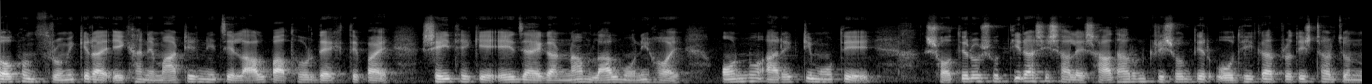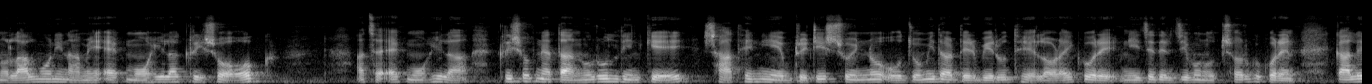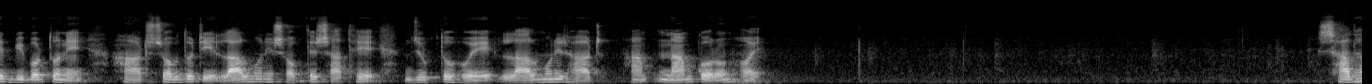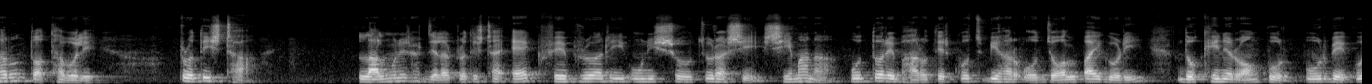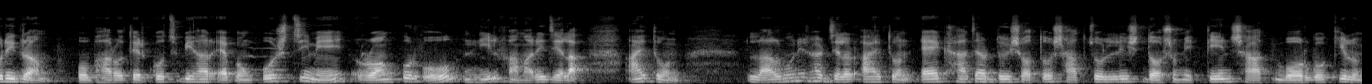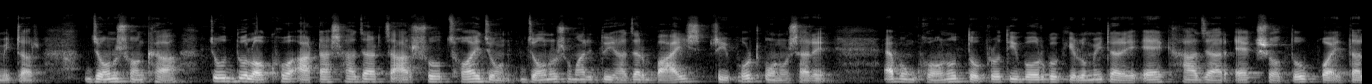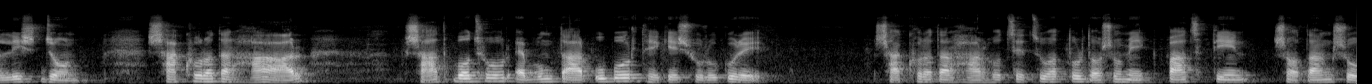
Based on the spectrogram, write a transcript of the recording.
তখন শ্রমিকেরা এখানে মাটির নিচে লাল পাথর দেখতে পায়। সেই থেকে এই জায়গার নাম লালমনি হয়। অন্য আরেকটি মতে, সতেরোশো তিরাশি সালে সাধারণ কৃষকদের অধিকার প্রতিষ্ঠার জন্য লালমণি নামে এক মহিলা কৃষক আচ্ছা এক মহিলা কৃষক নেতা নুরুল দিনকে সাথে নিয়ে ব্রিটিশ সৈন্য ও জমিদারদের বিরুদ্ধে লড়াই করে নিজেদের জীবন উৎসর্গ করেন। কালের বিবর্তনে হাট শব্দটি লালমণি শব্দের সাথে যুক্ত হয়ে লালমনির হাট নাম, নামকরণ হয়। সাধারণ তথ্যাবলী, প্রতিষ্ঠা লালমনিরহাট জেলার প্রতিষ্ঠা এক ফেব্রুয়ারি উনিশশো চুরাশি সীমানা উত্তরে ভারতের কোচবিহার ও জলপাইগুড়ি, দক্ষিণে রংপুর, পূর্বে কুড়িগ্রাম ও ভারতের কোচবিহার এবং পশ্চিমে রংপুর ও নীলফামারী জেলা। আয়তন লালমনিরহাট জেলার আয়তন এক হাজার দুইশত সাতচল্লিশ দশমিক তিন সাত বর্গ কিলোমিটার। জনসংখ্যা চোদ্দ লক্ষ আটাশ হাজার চারশো ছয় জন। জনশুমারি দুই হাজার বাইশ রিপোর্ট অনুসারে। এবং ঘনত্ব প্রতি বর্গ কিলোমিটারে এক হাজার একশত পঁয়তাল্লিশ জন। সাক্ষরতার হার সাত বছর এবং তার উপর থেকে শুরু করে সাক্ষরতার হার হচ্ছে চুয়াত্তর দশমিক পাঁচ তিন শতাংশ,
